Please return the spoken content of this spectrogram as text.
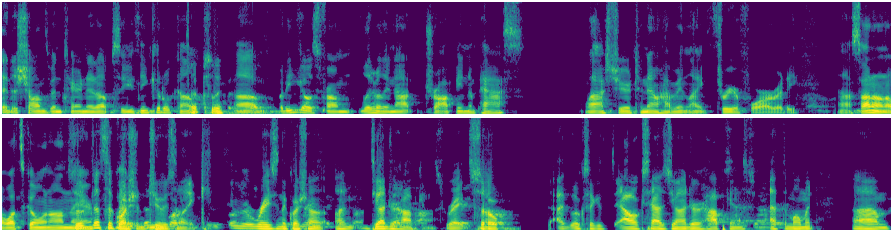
and Deshaun's been tearing it up. So you think it'll come? absolutely. Um, but he goes from literally not dropping a pass last year to now having like three or four already. Uh, so I don't know what's going on So there. that's the but- question too. Is like raising the question on, on DeAndre Hopkins, right? So it looks like it's, Alex has DeAndre Hopkins at the moment. Um,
